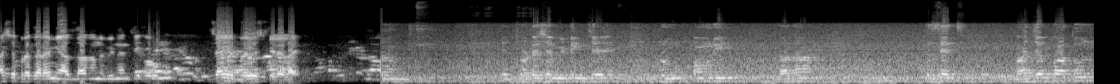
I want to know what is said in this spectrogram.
अशा प्रकारे आम्ही आज दादांना विनंती करून जाहीर प्रवेश केलेला आहे. छोट्याशा मीटिंगचे प्रमुख पाहुणे दादा तसेच भाजपातून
